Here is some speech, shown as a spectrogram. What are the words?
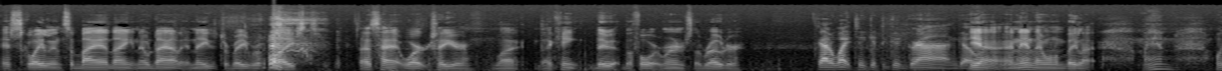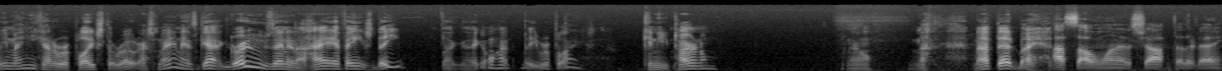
it's squealing so bad, ain't no doubt it needs to be replaced. That's how it works here. Like, they can't do it before it runs the rotor. Got to wait till you get the good grind going. Yeah, and then they want to be like, man, what do you mean you got to replace the rotor? I said, man, it's got grooves in it a half inch deep. Like, they're going to have to be replaced. Can you turn them? No, not, not that bad. I saw one at a shop the other day.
